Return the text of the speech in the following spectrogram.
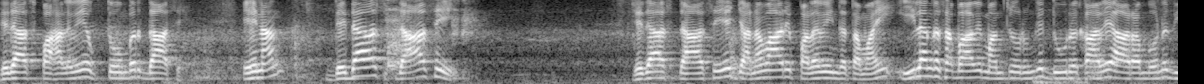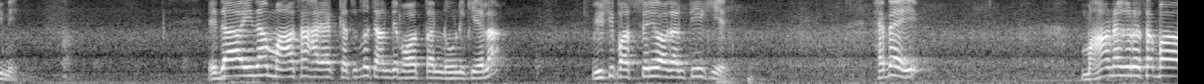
දෙදස් පහළවේ ඔක්තෝම්බර් දාසේ. එහනම් දෙදස් දාසේ දෙදස් දාසේ ජනවාරි පළවෙන්ද තමයි ඊළඟ සභාවේ මන්ත්‍රවරුන්ගේ දූර කාලය ආරම්භ වන දිනේ. එදා ඉඳන් මාස 6ක් ඇතුළත ඡන්දේ පවත්වන්න ඕනි කියලා 25 වෙනි වගන්තිය කියනවා. හැබැයි මහානගර සභා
